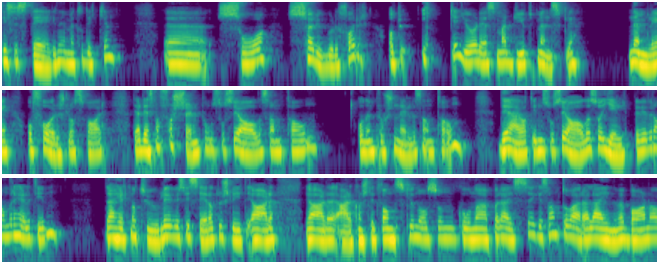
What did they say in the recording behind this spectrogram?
disse stegene i metodikken, eh, så sørger du for at du ikke gjør det som er dypt menneskelig. Nemlig å foreslå svar. Det er det som er forskjellen på den sosiale samtalen og den profesjonelle samtalen. Det er jo at i den sosiale så hjelper vi hverandre hele tiden. Det er helt naturlig hvis vi ser at du sliter. Ja, er det, ja, er det, er det kanskje litt vanskelig nå som kona er på reise? ikke sant? Å være aleine med barna?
